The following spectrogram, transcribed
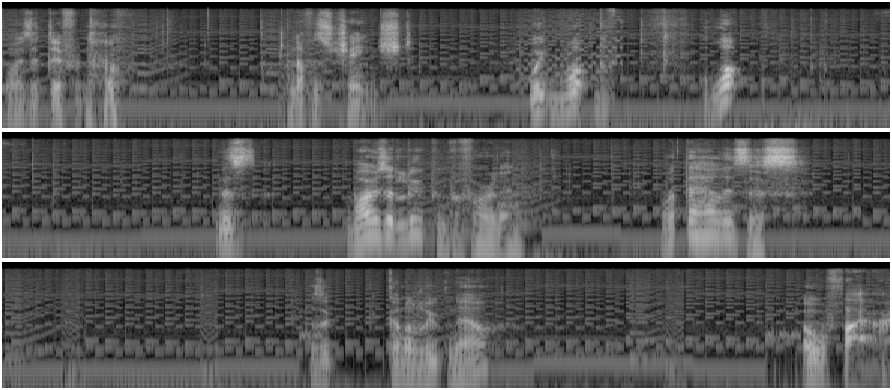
Why is it different now? Nothing's changed. Wait, what. What? Why was it looping before then? What the hell is this? Is it gonna loop now? Oh, fire.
